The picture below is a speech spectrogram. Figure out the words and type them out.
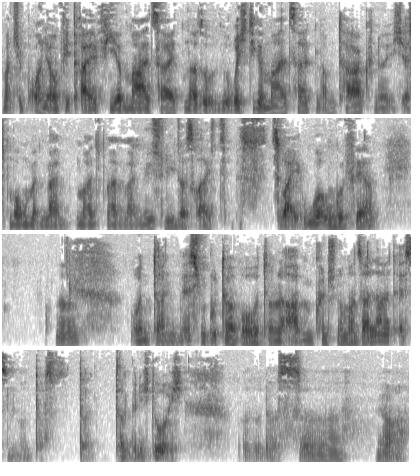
Manche brauchen ja irgendwie drei, vier Mahlzeiten, also so richtige Mahlzeiten am Tag. Ne? Ich esse morgen mit mein, mein, mein Müsli, das reicht bis zwei Uhr ungefähr. Ja. Und dann esse ich ein Butterbrot und am Abend könnte ich nochmal einen Salat essen. Und das, das, dann bin ich durch. Also das, äh, ja,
